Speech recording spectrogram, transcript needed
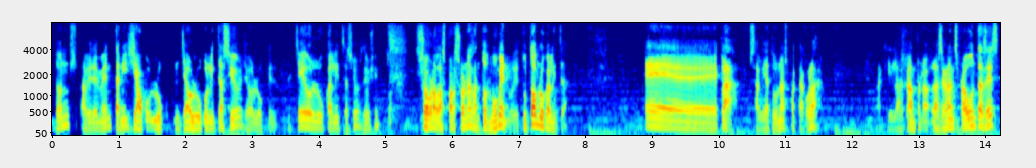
doncs, evidentment, tenir geolo- geolocalització, geoloc- geolocalització, es diu així, sobre les persones en tot moment. Vull dir, tothom localitza. Eh, clar, se li atuna espectacular. Aquí les, gran, les grans preguntes és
